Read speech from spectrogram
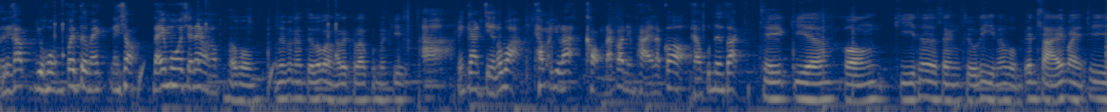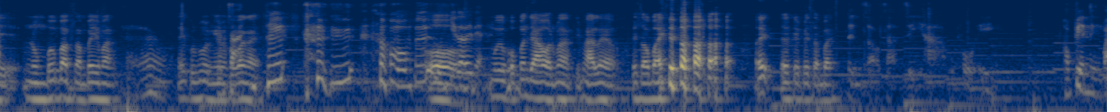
วัสดีครับ อยู่ผมเฟเตอร์แม็กในช่องไดโมชาแนลครับ ครับผมอันนี้เป็นการเจอระหว่างอะไรครับคุณแม็กกี้ อ่า เป็นการเจอระหว่างธรรมยุระของดักกอนเอ็มพายแล้วก็แถวคุณเดินสักดิ์เทเกียร์ของคีเทอร์แซงชูรี่นะครับผม เป็นสายใหม่ที่หนุ่มบึ้มบับซัมเบ้มากอืมให้คุณพูดอย่างงี้หมายความว่าไงฮึผมฮึโอ้ผมกินอะไรเนี่ย มือผมมันยาวอ่อนมากที่พานแล้วเป็นสองใบ เฮ้ย เออเคยเป็นสามใบหนึ่งสองสามสี่ห้าโอ้โหเอง เขาเปลี่ยนหนึ่งใบ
